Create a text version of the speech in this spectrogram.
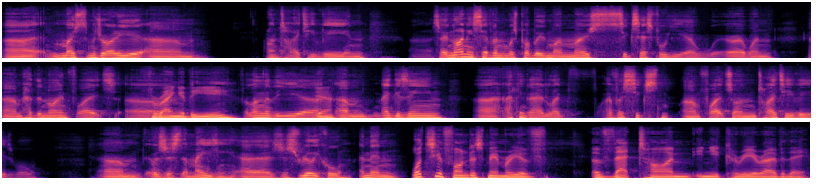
Uh, most the majority um, on Thai TV, and uh, so ninety seven was probably my most successful year where I won. Um, had the nine fights. Uh, Farang of the year. Farang of the year. Yeah. Um, magazine. Uh, I think I had like five or six um, fights on Thai TV as well um, it was just amazing. Uh, it was just really cool. And then, what's your fondest memory of of that time in your career over there?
